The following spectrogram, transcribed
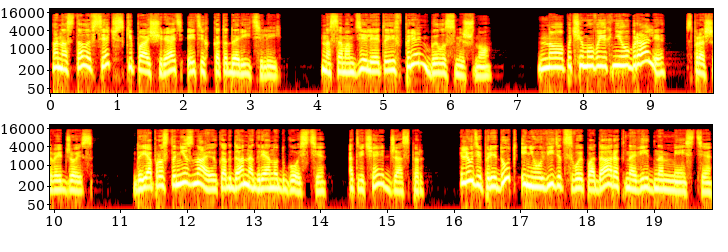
она стала всячески поощрять этих котодарителей. На самом деле это и впрямь было смешно. «Но почему вы их не убрали?» — спрашивает Джойс. «Да я просто не знаю, когда нагрянут гости», — отвечает Джаспер. «Люди придут и не увидят свой подарок на видном месте.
